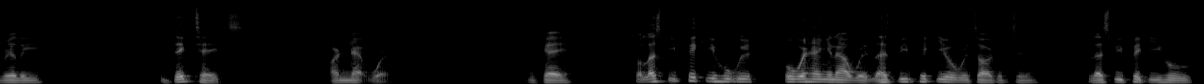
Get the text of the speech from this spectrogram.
really dictates our net worth. Okay. So let's be picky who we who we're hanging out with. Let's be picky who we're talking to. Let's be picky who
